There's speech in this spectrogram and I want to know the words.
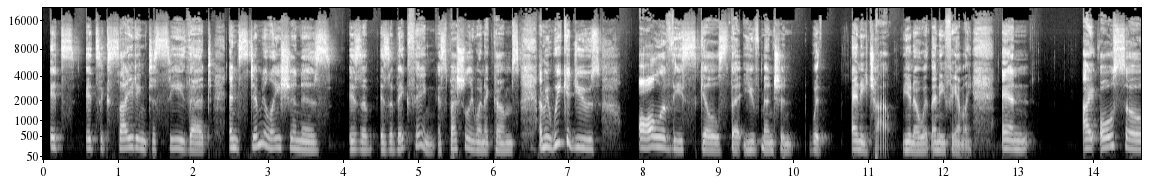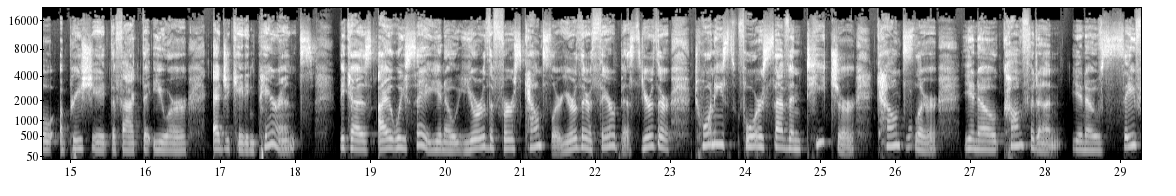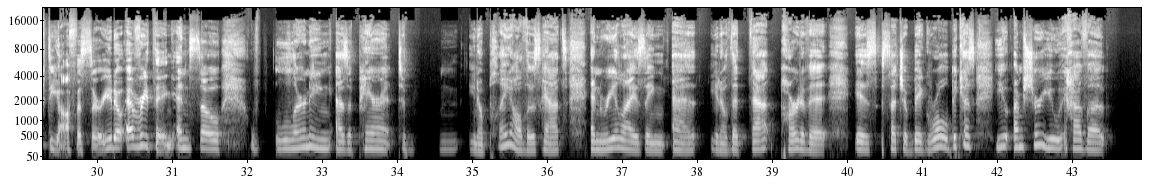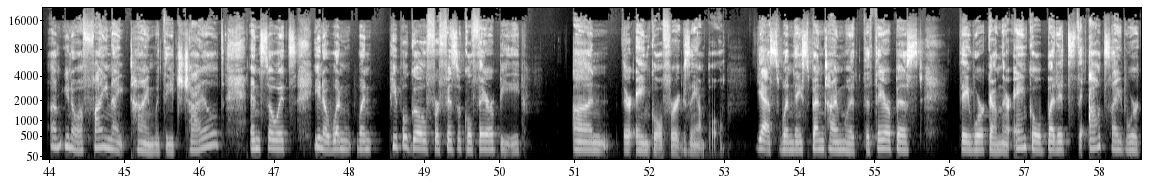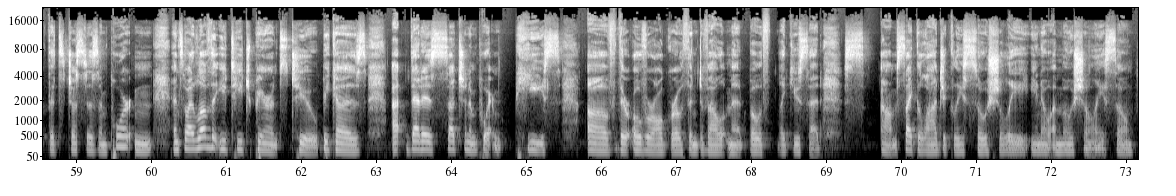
it's it's exciting to see that and stimulation is is a is a big thing, especially when it comes. I mean, we could use all of these skills that you've mentioned with any child, you know, with any family. And I also appreciate the fact that you are educating parents because I always say, you know, you're the first counselor, you're their therapist, you're their 24 7 teacher, counselor, you know, confidant, you know, safety officer, you know, everything. And so learning as a parent to you know play all those hats and realizing uh, you know that that part of it is such a big role because you i'm sure you have a um, you know a finite time with each child and so it's you know when when people go for physical therapy on their ankle for example yes when they spend time with the therapist they work on their ankle, but it's the outside work that's just as important. And so I love that you teach parents too, because uh, that is such an important piece of their overall growth and development, both, like you said, um, psychologically, socially, you know, emotionally. So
